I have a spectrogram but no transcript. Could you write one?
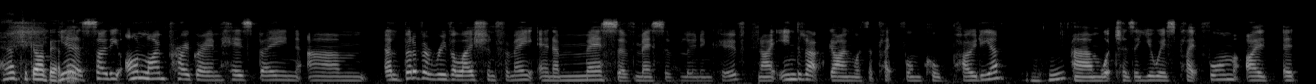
How'd you go about Yeah, that? so the online program has been um, a bit of a revelation for me and a massive, massive learning curve. And I ended up going with a platform called Podia, hmm um, which is a US platform. I it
